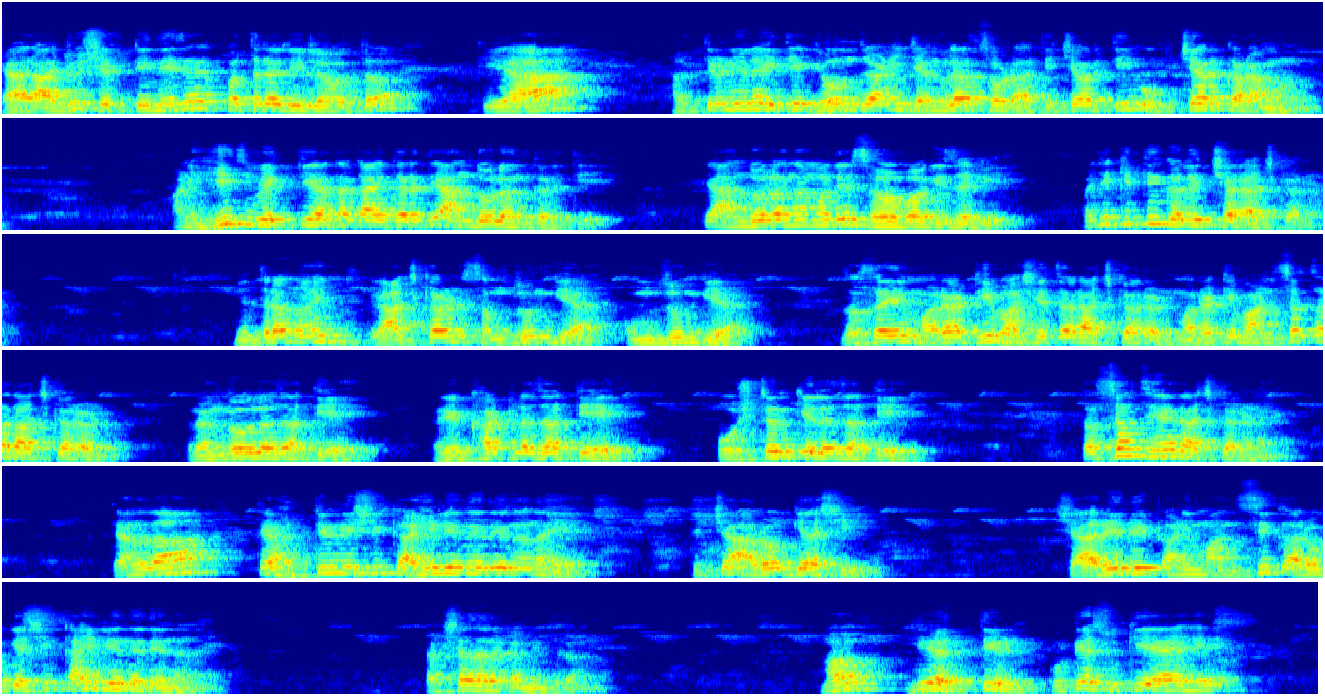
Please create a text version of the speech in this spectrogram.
ह्या राजू शेट्टीने जे पत्र लिहिलं होतं की हा हत्तीणीला इथे घेऊन जा आणि जंगलात सोडा तिच्यावरती उपचार करा म्हणून. आणि हीच व्यक्ती आता काय करते? आंदोलन करते. त्या आंदोलनामध्ये सहभागी झाली. म्हणजे किती गलिच्छ राजकारण. मित्रांनो हे राजकारण समजून घ्या उमजून घ्या. जसं हे मराठी भाषेचं राजकारण मराठी माणसाचं राजकारण रंगवलं जाते रेखाटलं जाते पोस्टर केलं जाते. तसंच हे राजकारण आहे. त्यांना त्या हत्तीणीशी काही लेणं देणं नाही आहे तिच्या आरोग्याशी शारीरिक आणि मानसिक आरोग्याशी काही लेणं देणं नाही लक्षात आलं का मित्रांनो? मग ही हत्तीण कुठे सुखी आहे?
